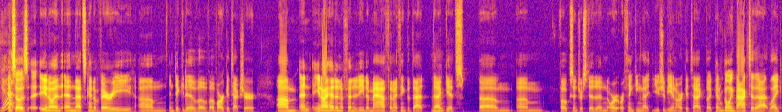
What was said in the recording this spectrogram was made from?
Yeah. and so it's uh, you know and and that's kind of very um, indicative of of architecture um, and you know i had an affinity to math and i think that that that gets um, um, folks interested in or, or thinking that you should be an architect but kind of going back to that like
